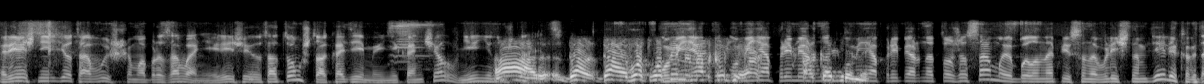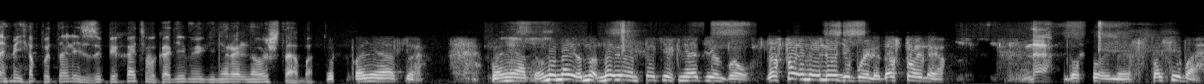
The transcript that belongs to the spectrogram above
Речь не идет о высшем образовании, речь идет о том, что академию не кончал, в ней не А, нуждается. да, да, вот, вот у, меня, у, меня примерно, у меня примерно то же самое было написано в личном деле, когда меня пытались запихать в Академию Генерального штаба. Понятно. Понятно. Ну, наверное, таких не один был. Достойные люди были, достойные. Да. Достойные. Спасибо.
